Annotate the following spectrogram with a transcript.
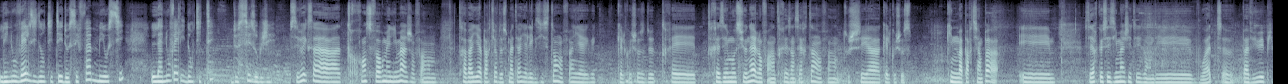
les nouvelles identités de ces femmes, mais aussi la nouvelle identité de ces objets. C'est vrai que ça a transformé l'image, enfin, travailler à partir de ce matériel existant, enfin, il y avait quelque chose de très, très émotionnel, enfin, très incertain, enfin, toucher à quelque chose qui ne m'appartient pas. Et C'est-à-dire que ces images étaient dans des boîtes, euh, pas vues, et puis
